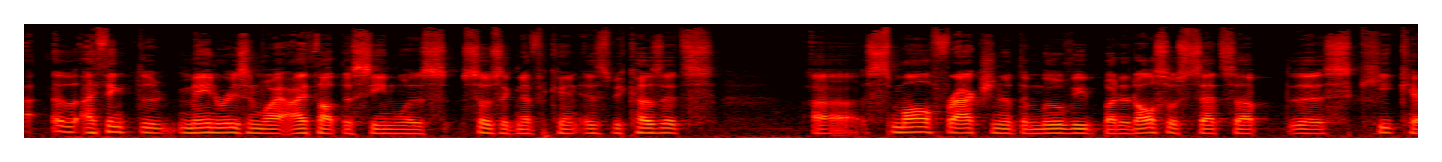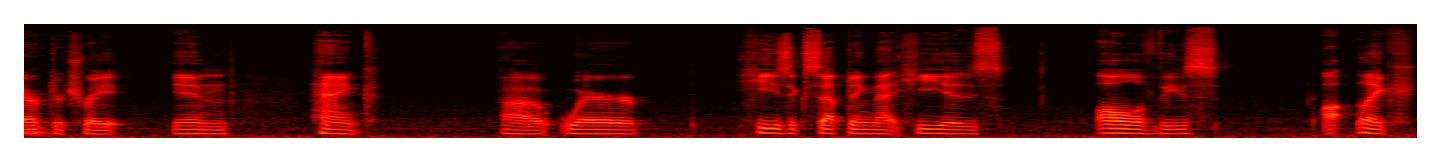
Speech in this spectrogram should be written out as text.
I- I think the main reason why I thought the scene was so significant is because it's a small fraction of the movie, but it also sets up this key character trait in Hank, uh, where he's accepting that he is all of these, uh, like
